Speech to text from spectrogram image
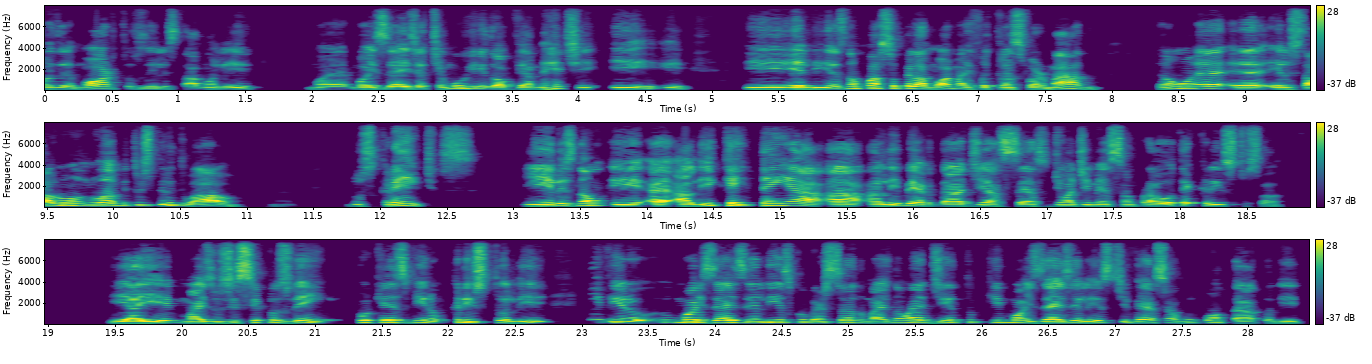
vamos dizer, mortos, eles estavam ali. Moisés já tinha morrido, obviamente, e, e, e Elias não passou pela morte, mas foi transformado. Então, é, é, eles estavam no, no âmbito espiritual né, dos crentes. E eles não. E é, ali quem tem a, a, a, liberdade de acesso de uma dimensão para outra é Cristo só. E aí, mas os discípulos vêm porque eles viram Cristo ali e viram Moisés e Elias conversando, mas não é dito que Moisés e Elias tivessem algum contato ali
